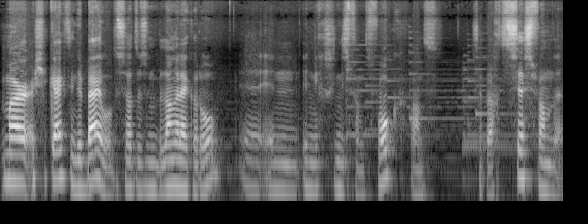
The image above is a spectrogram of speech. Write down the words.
maar als je kijkt in de Bijbel, dus dat is een belangrijke rol eh, in, in de geschiedenis van het volk. Want ze bracht zes van de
